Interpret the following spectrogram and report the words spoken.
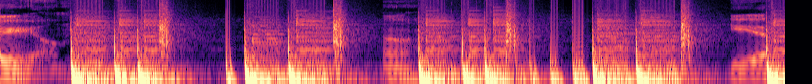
Damn. Uh. Yeah.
